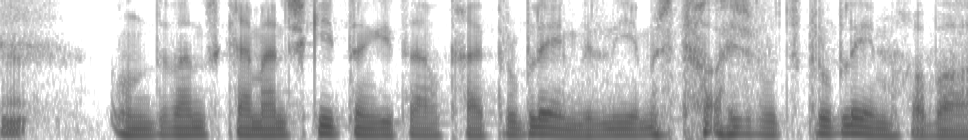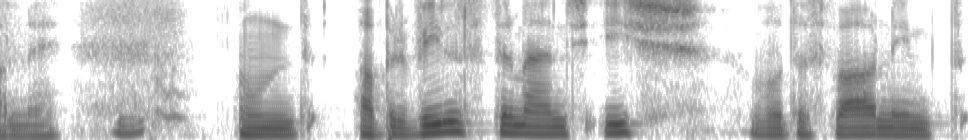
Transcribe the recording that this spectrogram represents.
Ja. Ja. Und wenn es keinen Mensch gibt, dann gibt es auch kein Problem, weil niemand da ist, der das Problem kann wahrnehmen kann. Ja. Und, aber weil es der Mensch ist, der das wahrnimmt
